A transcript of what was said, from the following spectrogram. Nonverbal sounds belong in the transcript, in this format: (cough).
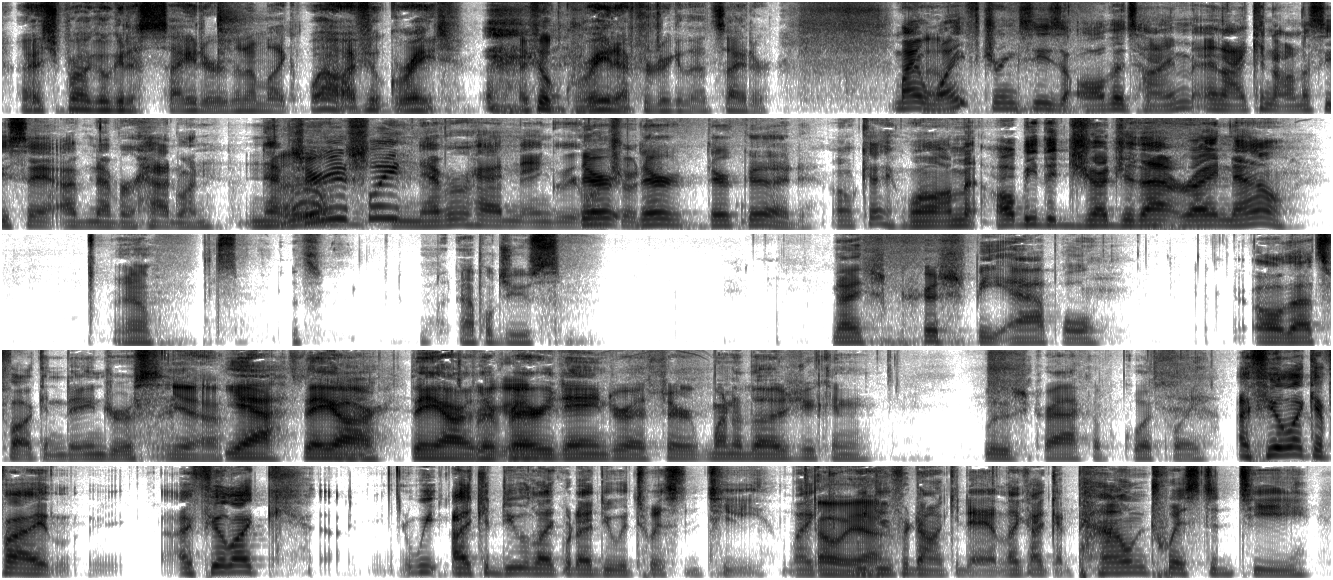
I should probably go get a cider. then I'm like, wow, I feel great. I feel great after drinking that cider. My uh, wife drinks these all the time, and I can honestly say I've never had one. Never. Seriously? Never had an Angry They're Orchard. they're they're good. okay. Well, I'm, I'll be the judge of that right now. Yeah, it's, it's apple juice. Nice crispy apple. Oh, that's fucking dangerous. Yeah, Yeah, they are. They are. They're good. very dangerous. They're one of those you can lose track of quickly. I feel like if I, I feel like we, I could do like what I do with twisted tea, like Oh, we do for Donkey Day. Like I could pound twisted tea,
